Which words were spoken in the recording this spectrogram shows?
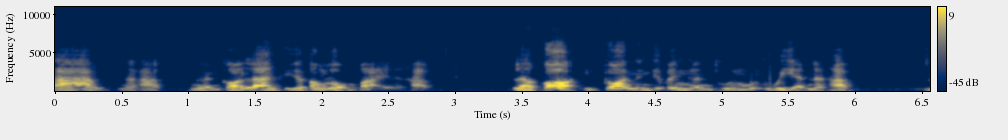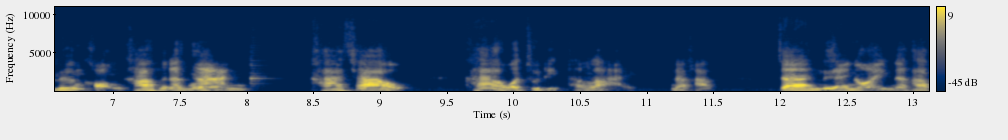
สร้างนะครับ เงินก้อนแรกที่จะต้องลงไปนะครับ แล้วก็อีกก้อนหนึ่งที่เป็นเงินทุนหมุนเวียนนะครับ เรื่องของค่าพนักงาน ค่าเช่า ค่าวัตถุดิบทั้งหลายนะครับ จะเหนื่อยหน่อยนะครับ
